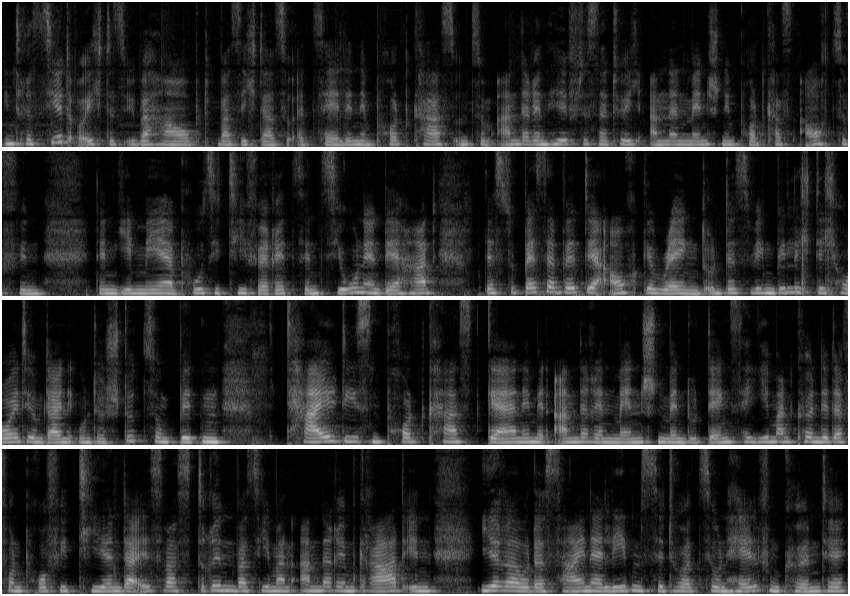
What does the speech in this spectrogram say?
interessiert euch das überhaupt, was ich da so erzähle in dem Podcast? Und zum anderen hilft es natürlich anderen Menschen im Podcast auch zu finden. Denn je mehr positive Rezensionen der hat, desto besser wird der auch gerankt. Und deswegen will ich dich heute um deine Unterstützung bitten. Teil diesen Podcast gerne mit anderen Menschen, wenn du denkst, hey, jemand könnte davon profitieren. Da ist was drin, was jemand anderem gerade in ihrer oder seiner Lebenssituation helfen könnte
